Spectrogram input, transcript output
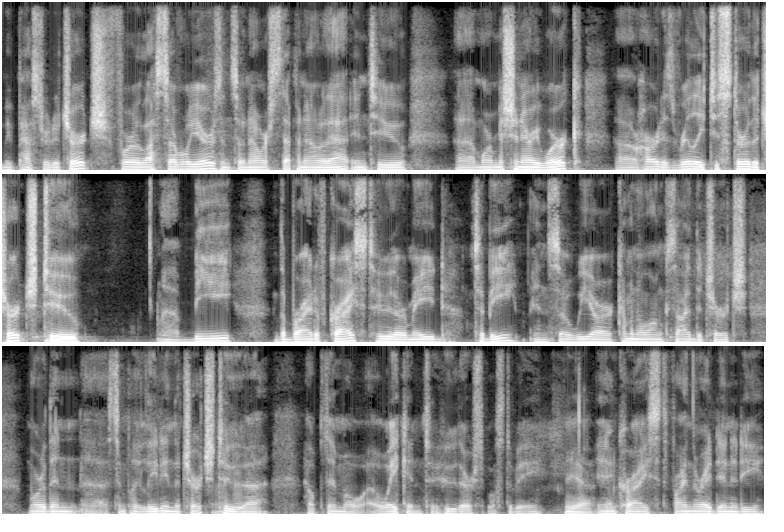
we pastored a church for the last several years, and so now we're stepping out of that into uh, more missionary work. our heart is really to stir the church to uh, be the bride of Christ, who they're made to be. And so we are coming alongside the church more than uh, simply leading the church to uh, help them aw- awaken to who they're supposed to be Yeah. in Christ, find their identity,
